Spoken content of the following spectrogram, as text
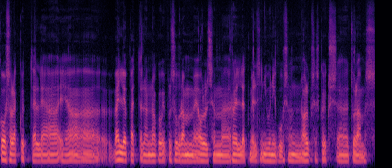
koosolekutel ja, ja väljaõpetel on nagu võib-olla suurem ja olulisem roll, et meil siin juunikuus on alguses ka üks tulemas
